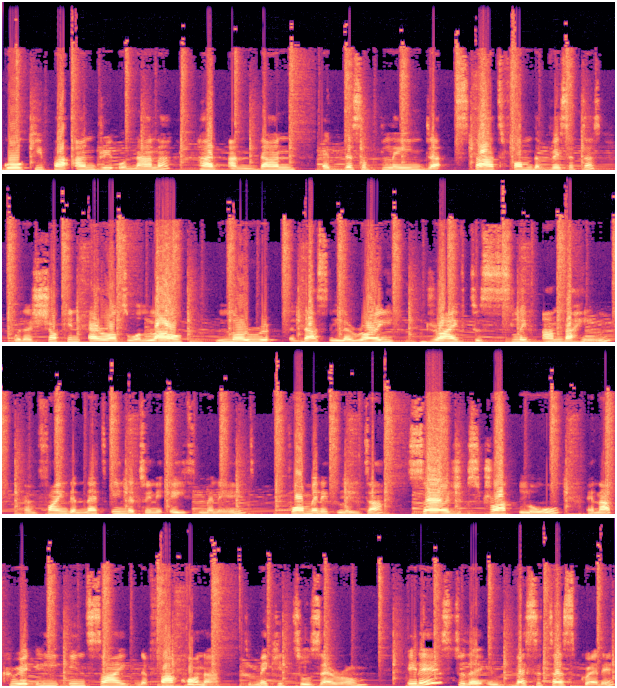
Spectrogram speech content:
goalkeeper Andre Onana had undone a disciplined start from the visitors with a shocking error to allow Leroy, that's Leroy drive to slip under him and find the net in the 28th minute. Four minutes later, Serge struck low and accurately inside the far corner to make it 2 0. It is to the investors' credit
